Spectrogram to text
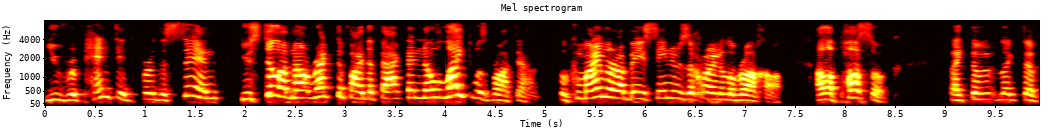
you've repented for the sin, you still have not rectified the fact that no light was brought down. Like the like the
